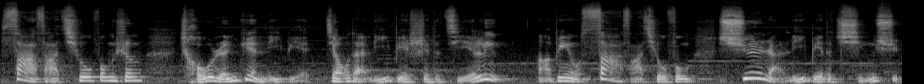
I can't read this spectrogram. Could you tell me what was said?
飒飒秋风生，愁人怨离别，交代离别时的节令啊，并用飒飒秋风渲染离别的情绪。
